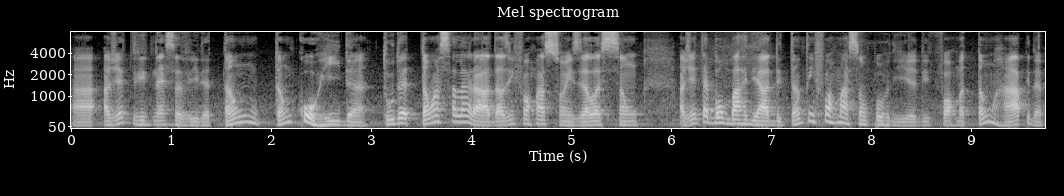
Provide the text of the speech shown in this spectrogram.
A, a gente vive nessa vida tão, tão corrida, tudo é tão acelerado, as informações elas são a gente é bombardeado de tanta informação por dia, de forma tão rápida,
